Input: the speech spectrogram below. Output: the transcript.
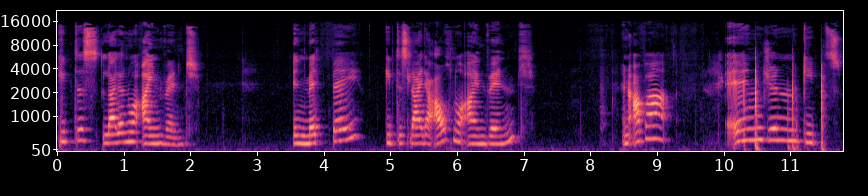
gibt es leider nur ein Vent. In Medbay gibt es leider auch nur ein Vent. In Upper Engine gibt es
